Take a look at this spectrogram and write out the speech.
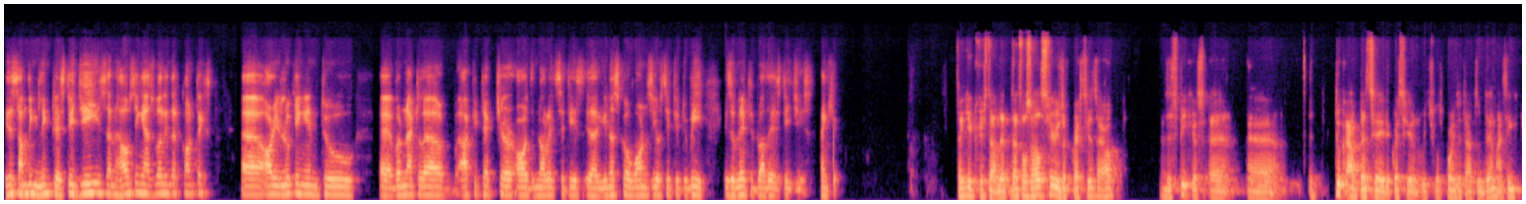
Is it something linked to SDGs and housing as well in that context? Uh, are you looking into uh, vernacular architecture or the knowledge cities that UNESCO wants your city to be is related to other SDGs? Thank you. Thank you, Christian. That, that was a whole series of questions. I hope the speakers uh, uh, took out, let's say, the question which was pointed out to them. I think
